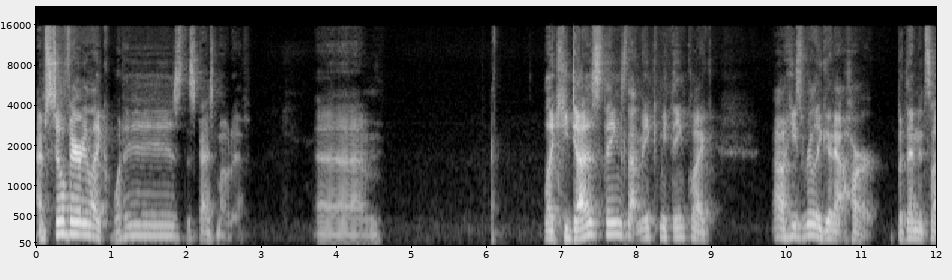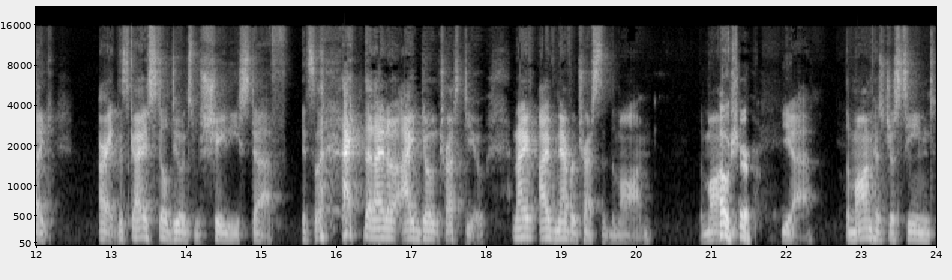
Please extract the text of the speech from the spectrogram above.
I'm still very like, what is this guy's motive? Um, like he does things that make me think like, oh, he's really good at heart. But then it's like, all right, this guy is still doing some shady stuff. It's like that I don't I don't trust you. And I've I've never trusted the mom. The mom oh, sure. Yeah. The mom has just seemed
